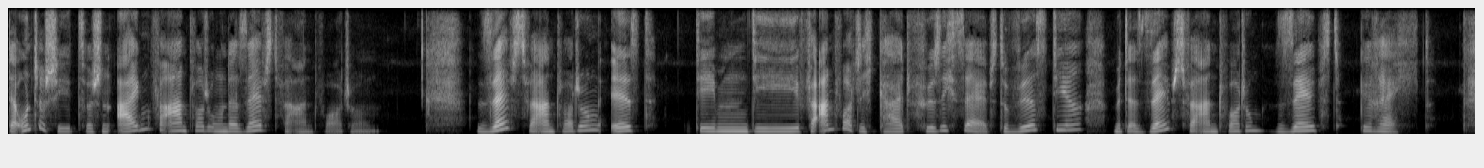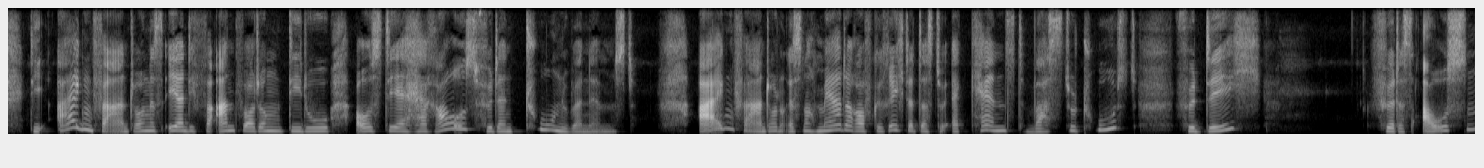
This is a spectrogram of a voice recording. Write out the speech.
der Unterschied zwischen Eigenverantwortung und der Selbstverantwortung? Selbstverantwortung ist dem die Verantwortlichkeit für sich selbst. Du wirst dir mit der Selbstverantwortung selbst gerecht. Die Eigenverantwortung ist eher die Verantwortung, die du aus dir heraus für dein Tun übernimmst. Eigenverantwortung ist noch mehr darauf gerichtet, dass du erkennst, was du tust für dich, für das Außen.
